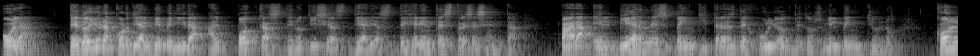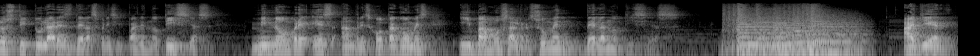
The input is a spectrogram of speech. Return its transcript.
Hola, te doy una cordial bienvenida al podcast de noticias diarias de Gerentes 360 para el viernes 23 de julio de 2021 con los titulares de las principales noticias. Mi nombre es Andrés J. Gómez y vamos al resumen de las noticias. Ayer,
